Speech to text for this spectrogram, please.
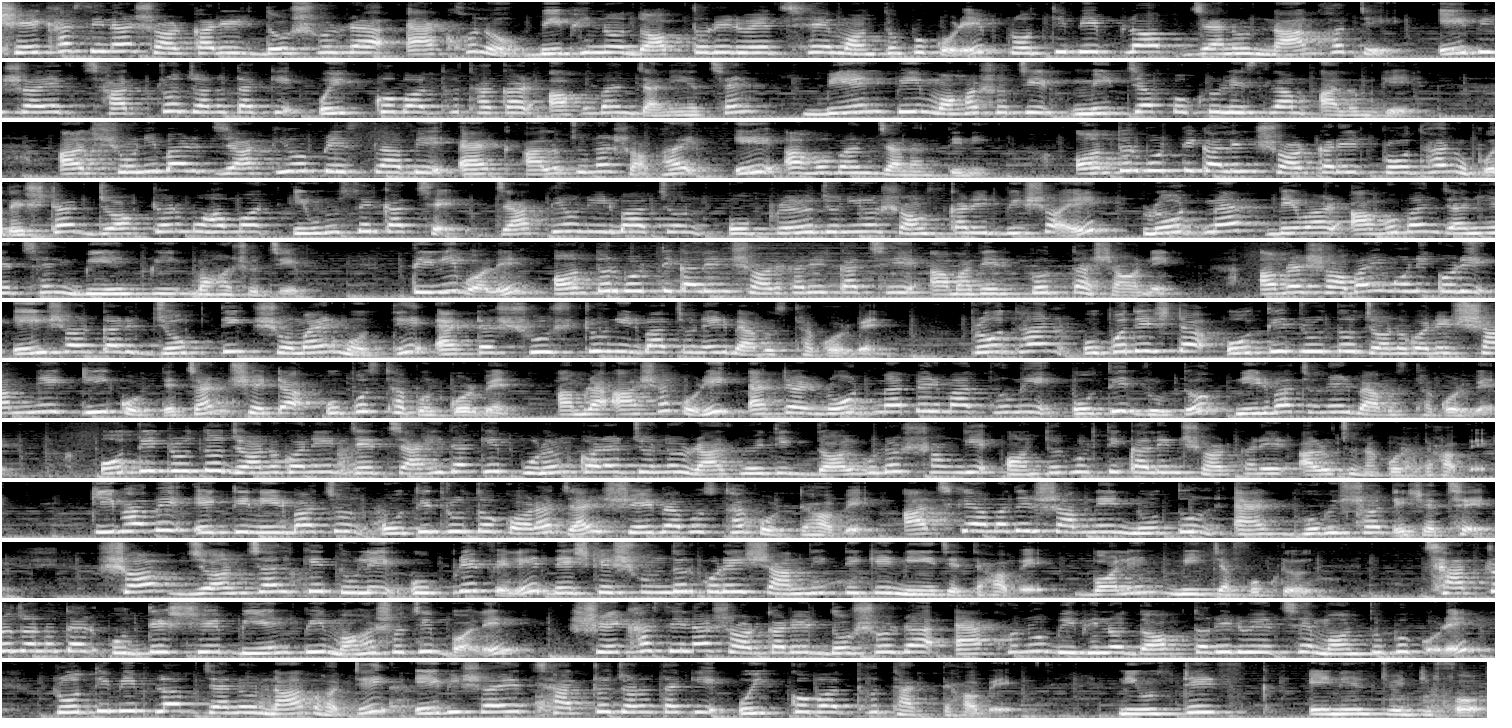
শেখ হাসিনা সরকারের দোসররা এখনও বিভিন্ন দপ্তরে রয়েছে মন্তব্য করে প্রতি বিপ্লব যেন না ঘটে, এ বিষয়ে ছাত্র জনতাকে ঐক্যবদ্ধ থাকার আহ্বান জানিয়েছেন বিএনপি মহাসচিব মির্জা ফখরুল ইসলাম আলমগীর। আজ শনিবার জাতীয় প্রেস ক্লাবে এক আলোচনা সভায় এই আহ্বান জানান তিনি। অন্তর্বর্তীকালীন সরকারের প্রধান উপদেষ্টা ডক্টর মোহাম্মদ ইউনুসের কাছে জাতীয় নির্বাচন ও প্রয়োজনীয় সংস্কারের বিষয়ে রোডম্যাপ দেওয়ার আহ্বান জানিয়েছেন বিএনপি মহাসচিব। তিনি বলেন, অন্তর্বর্তীকালীন সরকারের কাছে আমাদের প্রত্যাশা অনেক। আমরা সবাই মনে করি এই সরকার যৌক্তিক সময়ের মধ্যে একটা সুষ্ঠু নির্বাচনের ব্যবস্থা করবেন। প্রধান উপদেষ্টা অতি দ্রুত জনগণের সামনে কি করতে চান সেটা উপস্থাপন করবেন। আমরা আশা করি একটা রোড ম্যাপের মাধ্যমে অতি দ্রুত নির্বাচনের ব্যবস্থা করবেন। অতি দ্রুত জনগণের যে চাহিদাকে পূরণ করার জন্য রাজনৈতিক দলগুলোর সঙ্গে অন্তর্বর্তীকালীন সরকারের আলোচনা করতে হবে। কীভাবে একটি নির্বাচন অতি দ্রুত করা যায় সেই ব্যবস্থা করতে হবে। আজকে আমাদের সামনে নতুন এক ভবিষ্যৎ এসেছে। সব জঞ্জালকে তুলে উপড়ে ফেলে দেশকে সুন্দর করে সামনের দিকে নিয়ে যেতে হবে, বলেন মির্জা ফখরুল। ছাত্র জনতার উদ্দেশ্যে বিএনপি মহাসচিব বলেন, শেখ হাসিনা সরকারের দোসররা এখনও বিভিন্ন দপ্তরে রয়েছে মন্তব্য করে প্রতি বিপ্লব যেন না ঘটে, এ বিষয়ে ছাত্র জনতাকে ঐক্যবদ্ধ থাকতে হবে। News desk, NL twenty four.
